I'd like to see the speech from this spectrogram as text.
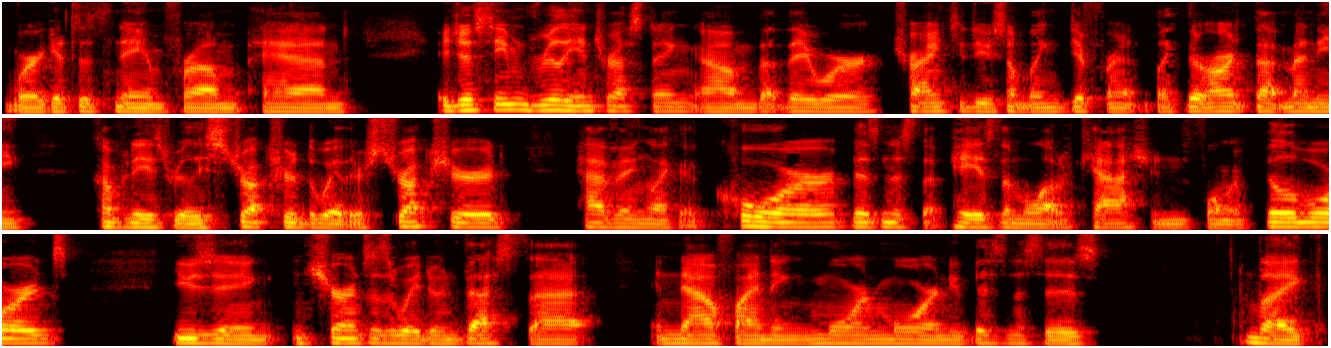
where it gets its name from. And it just seemed really interesting um, that they were trying to do something different. Like there aren't that many companies really structured the way they're structured, having like a core business that pays them a lot of cash in the form of billboards, using insurance as a way to invest that, and now finding more and more new businesses like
